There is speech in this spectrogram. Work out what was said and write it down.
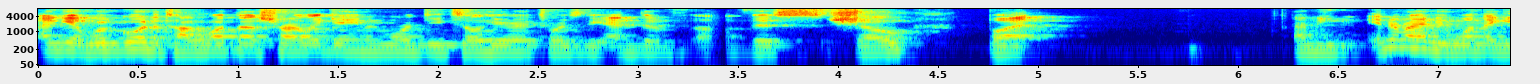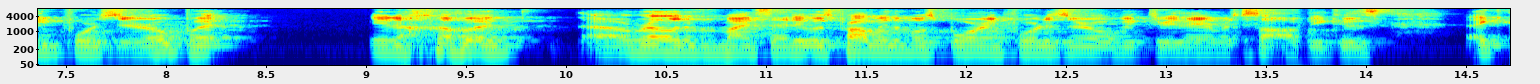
again, we're going to talk about that Charlotte game in more detail here towards the end of, of this show. But I mean, Inter Miami won that game 4-0, but you know, a, a, relative of mine said it was probably the most boring four to zero victory they ever saw because like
